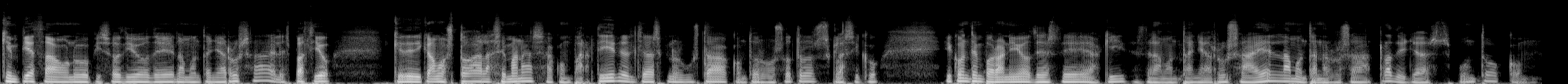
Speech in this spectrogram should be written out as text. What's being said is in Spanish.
Aquí empieza un nuevo episodio de La Montaña Rusa, el espacio que dedicamos todas las semanas a compartir el jazz que nos gusta con todos vosotros, clásico y contemporáneo desde aquí, desde la montaña rusa en la montaña rusa radiojazz.com.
